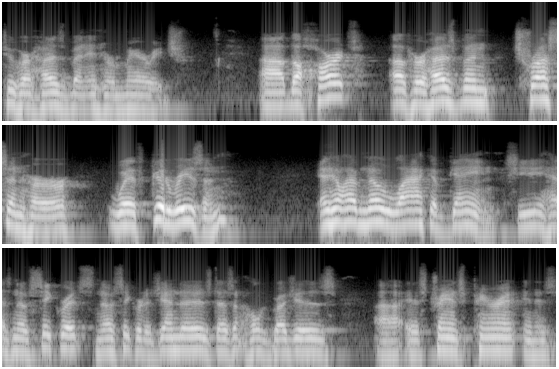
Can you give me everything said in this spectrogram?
to her husband in her marriage. Uh, the heart of her husband trusts in her with good reason, and he'll have no lack of gain. She has no secrets, no secret agendas, doesn't hold grudges, uh, is transparent, and is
